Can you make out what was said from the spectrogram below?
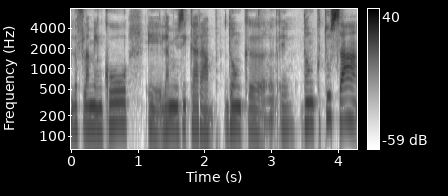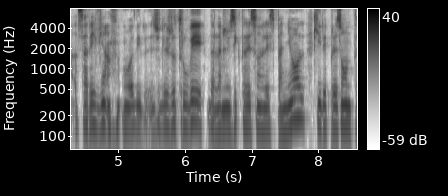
le flamenco et la musique arabe. Donc, euh, donc tout ça, ça revient, on va dire, je l'ai retrouvé dans la musique traditionnelle espagnole qui représente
